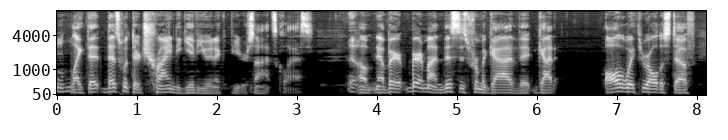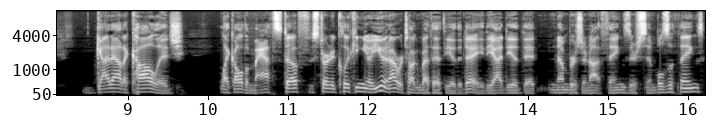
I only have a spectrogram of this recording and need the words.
Mhm. Like that that's what they're trying to give you in a computer science class. Yeah. Um, now bear bear in mind this is from a guy that got all the way through all the stuff, got out of college, like all the math stuff started clicking. You know, you and I were talking about that the other day. The idea that numbers are not things, they're symbols of things.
